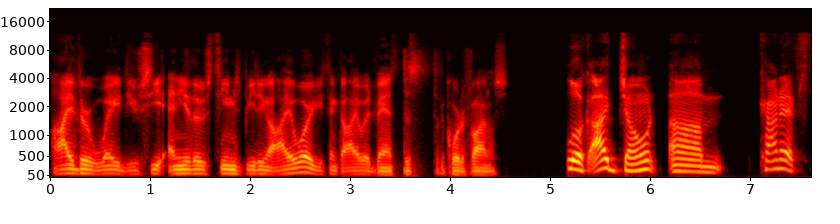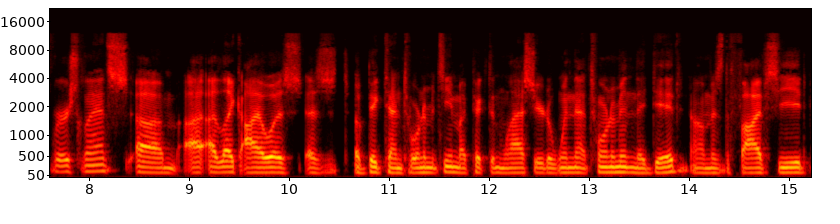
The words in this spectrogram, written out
either way, do you see any of those teams beating Iowa, or you think Iowa advances to the quarterfinals? Look, I don't. Um, kind of at first glance, um, I, I, like Iowa as, as, a Big Ten tournament team. I picked them last year to win that tournament, and they did um, as the five seed.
